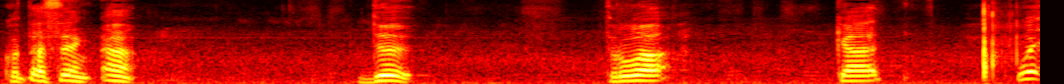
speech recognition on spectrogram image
Compte à 5. 1, 2, 3, 4. Oui.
